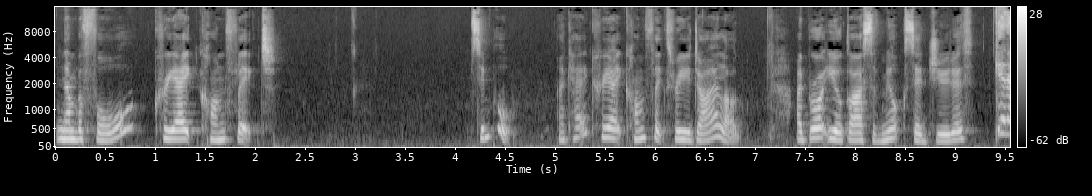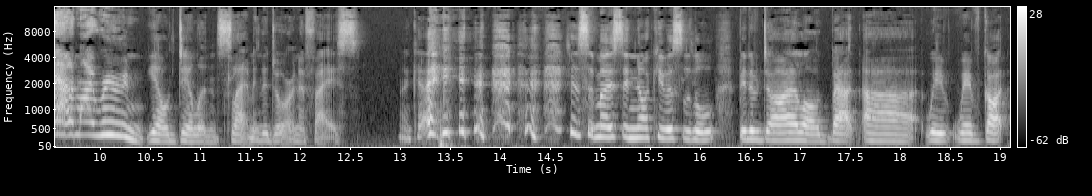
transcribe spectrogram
number four, create conflict. Simple. Okay, create conflict through your dialogue. I brought you a glass of milk, said Judith. Get out of my room, yelled Dylan, slamming the door in her face. Okay, just the most innocuous little bit of dialogue, but uh, we've we've got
